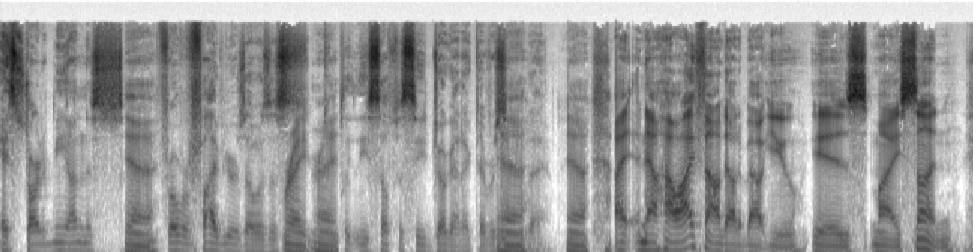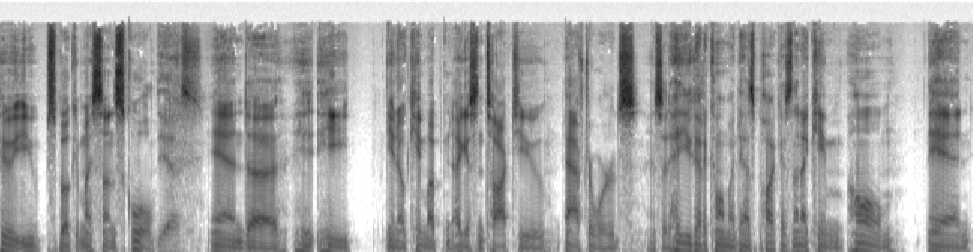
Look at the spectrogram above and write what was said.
it started me on this. Yeah. For over five years, I was a right, right. completely self-deceived drug addict every yeah. single day. Yeah. I now how I found out about you is my son, who you spoke at my son's school. Yes. And uh, he, he you know, came up, I guess, and talked to you afterwards and said, Hey, you got to come on my dad's podcast. And then I came home and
